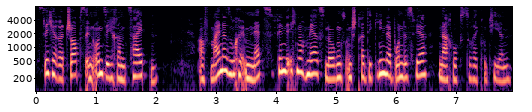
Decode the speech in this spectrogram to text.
Sichere Jobs in unsicheren Zeiten. Auf meiner Suche im Netz finde ich noch mehr Slogans und Strategien der Bundeswehr, Nachwuchs zu rekrutieren.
